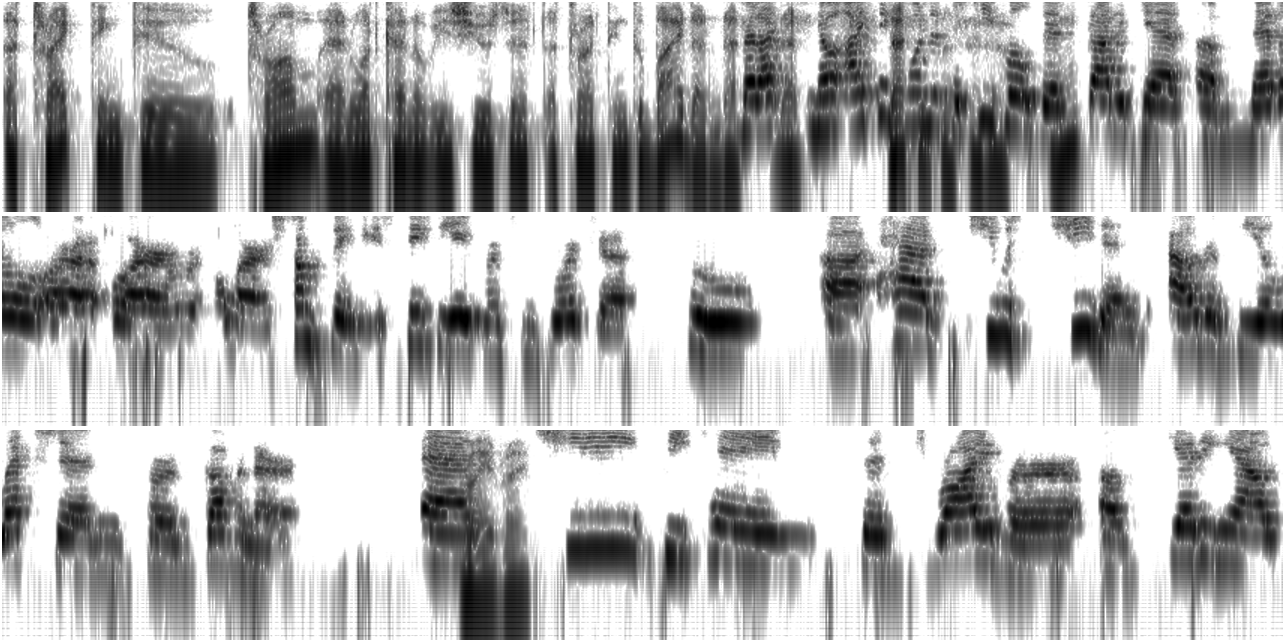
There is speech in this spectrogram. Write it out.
attracting to Trump and what kind of issues that attracting to Biden. That's, but I, that's, no, I think one of the people that's mm-hmm. got to get a medal or or or something is Stacey Abrams from Georgia, who uh, had she was cheated out of the election for governor, and right, right. she became the driver of getting out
